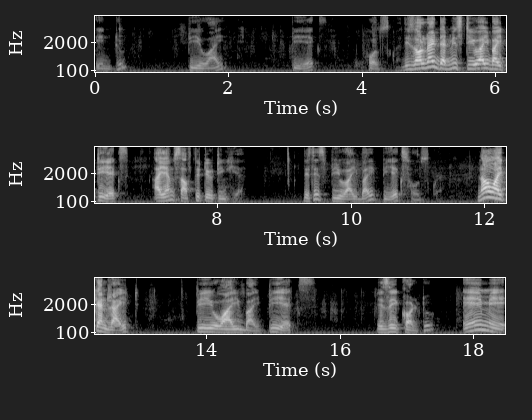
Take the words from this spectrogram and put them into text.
into p y p x whole square. This is all right that means T y by T x I am substituting here. This is P y by P x whole square. Now I can write P y by P x is equal to M A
